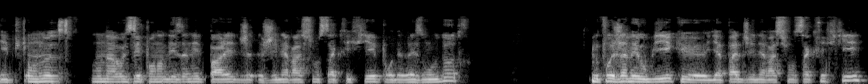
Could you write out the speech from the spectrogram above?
Et puis on, on a osé pendant des années de parler de génération sacrifiée pour des raisons ou d'autres. Il ne faut jamais oublier qu'il n'y a pas de génération sacrifiée.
